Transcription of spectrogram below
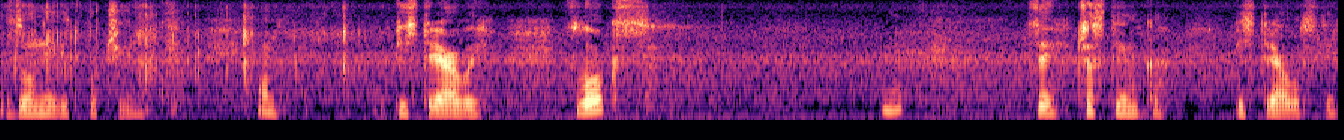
зони відпочинку. Вон пістрявий флокс. Ну, це частинка пістрявості.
